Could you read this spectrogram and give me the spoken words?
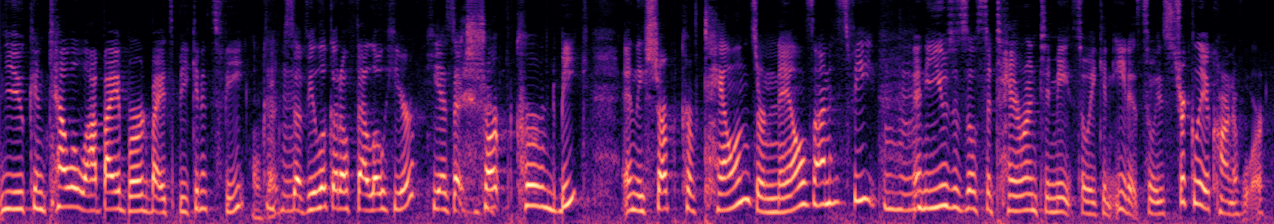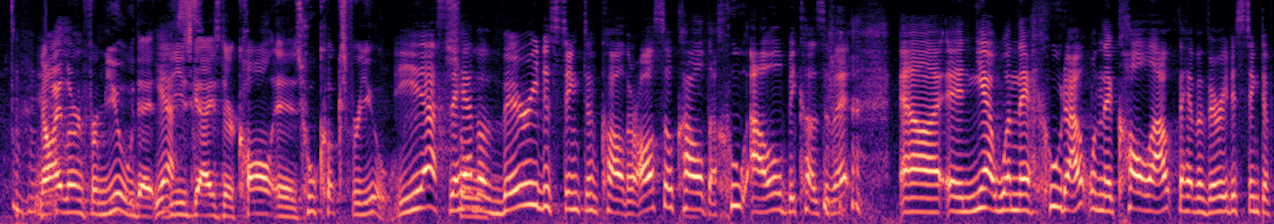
you can tell a lot by a bird by its beak and its feet. Okay. Mhm. So if you look at Othello here, he has that sharp curved beak and these sharp curved talons or nails on his feet, and he uses those to tear into meat so he can eat it. So he's strictly a carnivore. Now, I learned from you that Yes. these guys, their call is "Who cooks for you?" Yes, they have a very distinctive call. They're also called a hoot owl because of it. uh, and yeah, when they hoot out, when they call out, they have a very distinctive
